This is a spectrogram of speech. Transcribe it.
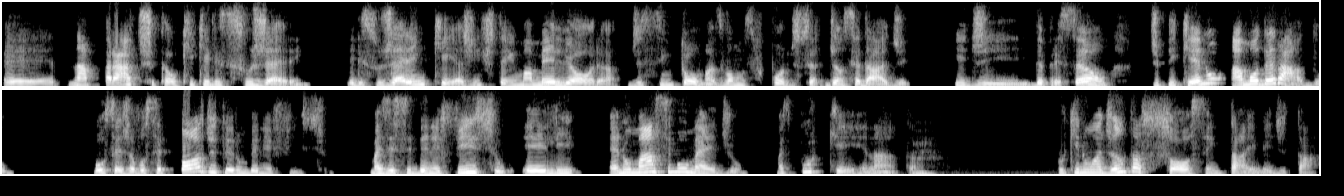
é, na prática, o que, que eles sugerem? Eles sugerem que a gente tem uma melhora de sintomas, vamos supor, de ansiedade e de depressão, de pequeno a moderado. Ou seja, você pode ter um benefício, mas esse benefício, ele é no máximo médio. Mas por quê, Renata? Hum. Porque não adianta só sentar e meditar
